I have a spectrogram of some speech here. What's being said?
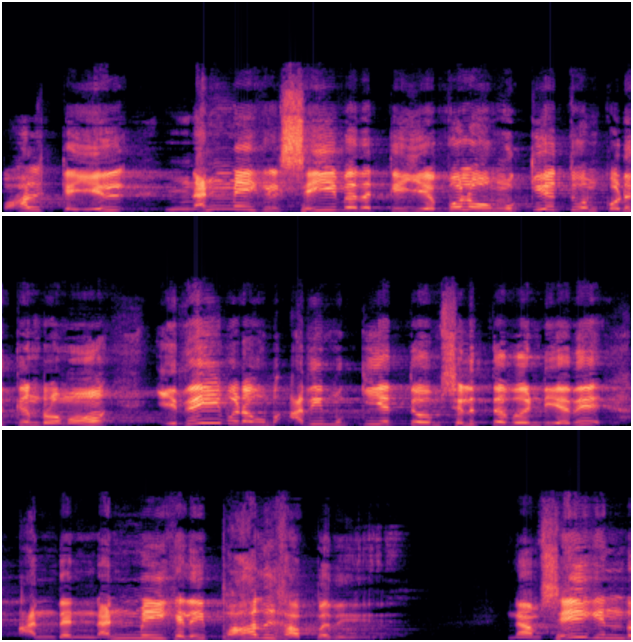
வாழ்க்கையில் நன்மைகள் செய்வதற்கு எவ்வளவு முக்கியத்துவம் கொடுக்கின்றோமோ இதை விடவும் அதி முக்கியத்துவம் செலுத்த வேண்டியது அந்த நன்மைகளை பாதுகாப்பது. நாம் செய்கின்ற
